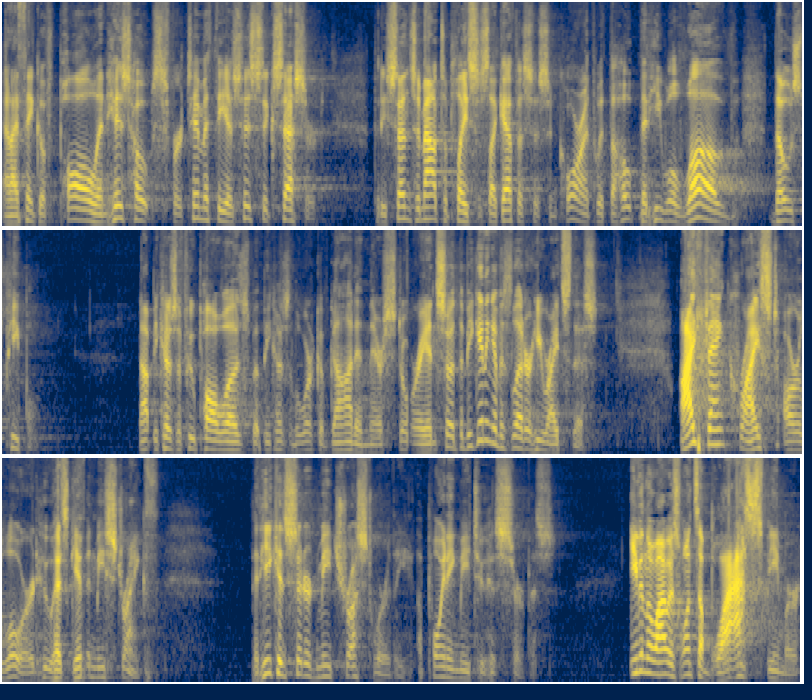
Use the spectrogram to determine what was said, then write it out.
And I think of Paul and his hopes for Timothy as his successor, that he sends him out to places like Ephesus and Corinth with the hope that he will love those people. Not because of who Paul was, but because of the work of God in their story. And so at the beginning of his letter, he writes this I thank Christ our Lord, who has given me strength, that he considered me trustworthy, appointing me to his service. Even though I was once a blasphemer,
